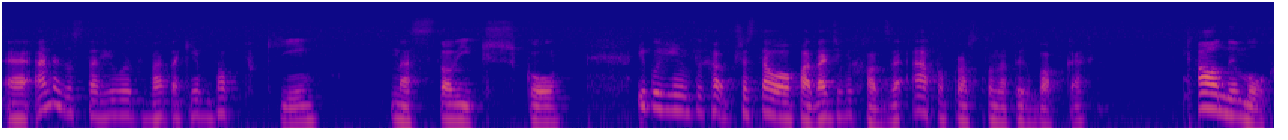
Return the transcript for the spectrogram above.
e, ale zostawiły dwa takie bobki na stoliczku. I później przestało opadać, wychodzę, a po prostu na tych bobkach tony much.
